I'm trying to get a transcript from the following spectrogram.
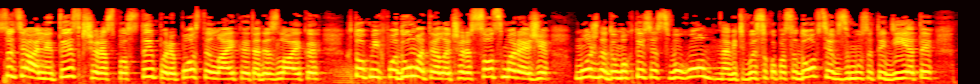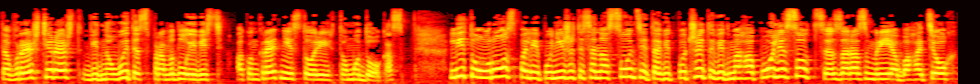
Соціальний тиск через пости, перепости, лайки та дизлайки. Хто б міг подумати, але через соцмережі можна домогтися свого, навіть високопосадовців змусити діяти та, врешті-решт, відновити справедливість. А конкретні історії тому доказ. Літо у розпалі, поніжитися на сонці та відпочити від мегаполісу це зараз мрія багатьох.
